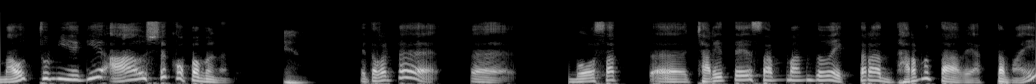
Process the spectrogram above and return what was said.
මෞතුමියගේ ආයුෂ කොපමණද? එතකොට බෝසත් චරිතය සම්බන්ධව එක්තරා ධර්මතාවයක් තමයි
